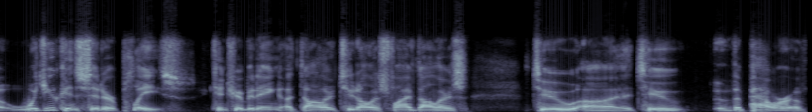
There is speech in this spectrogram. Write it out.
would you consider, please, contributing a dollar, two dollars, five dollars? To uh, to the power of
